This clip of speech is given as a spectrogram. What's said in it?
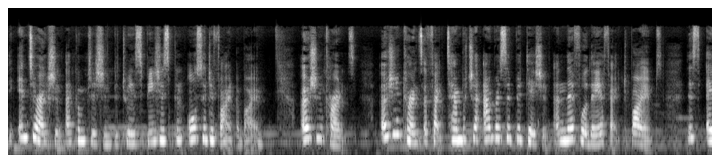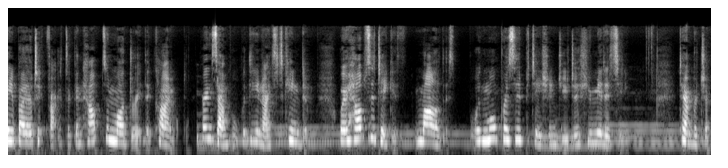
The interaction and competition between species can also define a biome. Ocean currents. Ocean currents affect temperature and precipitation, and therefore they affect biomes. This abiotic factor can help to moderate the climate, for example, with the United Kingdom, where it helps to take it mildest, with more precipitation due to humidity. Temperature.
